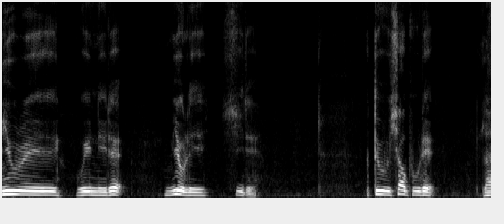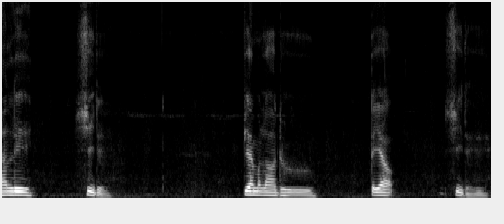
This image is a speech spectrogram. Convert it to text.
မြူရီဝေနေတဲ့မြို့လေးရှိတယ်အတူလျှောက်ဖူးတဲ့လမ်းလေးရှိတယ်ပြန်မလာသူတယောက်ရှိတယ်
